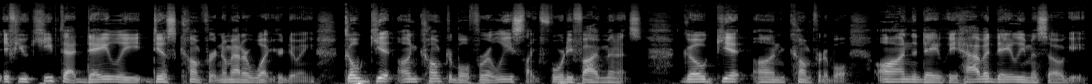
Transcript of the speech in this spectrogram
if you keep that daily discomfort no matter what you're doing. Go get uncomfortable for at least like 45 minutes. Go get uncomfortable on the daily. Have a daily misogi.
